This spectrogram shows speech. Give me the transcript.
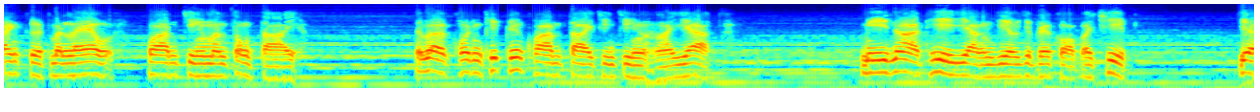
ารเกิดมาแล้ว ความจริงมันต้องตาย แต่ว่าคนคิดถึงความตายจริง ๆ หายาก มีหน้าที่อย่างเดียวจะประกอบอาชีพจะ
